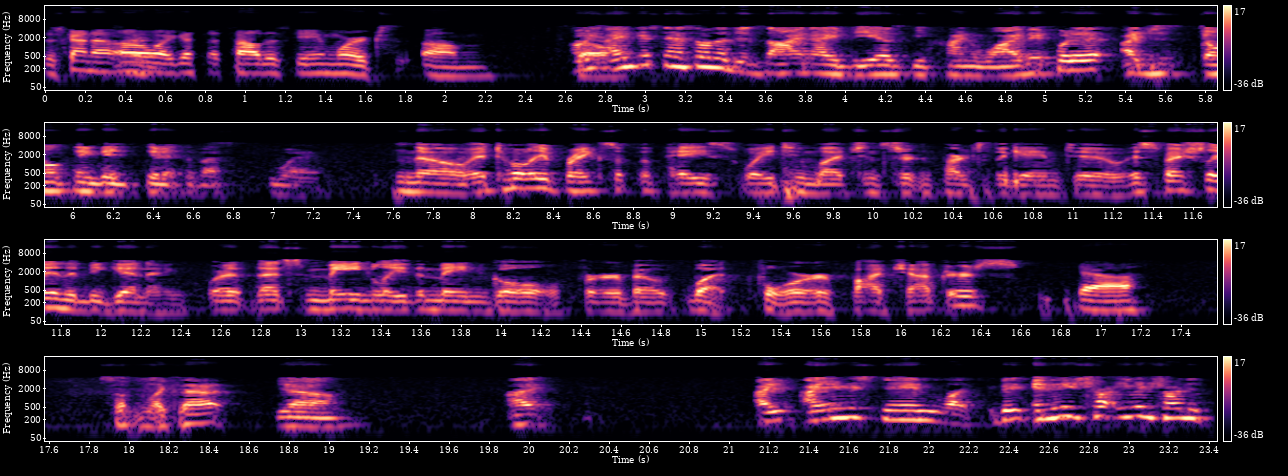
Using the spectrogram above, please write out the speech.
just kind of, oh, I guess that's how this game works. Um, I, mean, I understand some of the design ideas behind why they put it. I just don't think they did it the best way. No, it totally breaks up the pace way too much in certain parts of the game too, especially in the beginning, where that's mainly the main goal for about what four or five chapters, yeah. something like that. Yeah, I, I, I understand. Like, they, and they try even trying to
